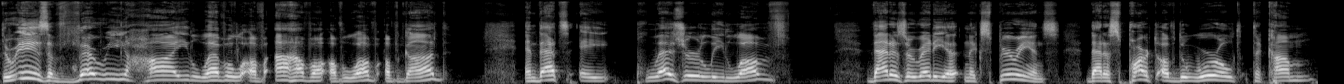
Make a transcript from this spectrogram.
There is a very high level of ahava, of love of God, and that's a pleasurely love. That is already an experience that is part of the world to come.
